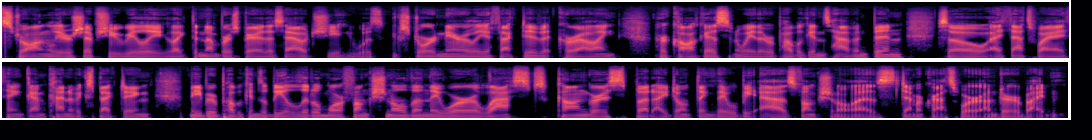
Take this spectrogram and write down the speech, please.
strong leadership. She really, like the numbers bear this out, she was extraordinarily effective at corralling her caucus in a way that Republicans haven't been. So I, that's why I think I'm kind of expecting maybe Republicans will be a little more functional than they were last Congress, but I don't think they will be as functional as Democrats were under Biden.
